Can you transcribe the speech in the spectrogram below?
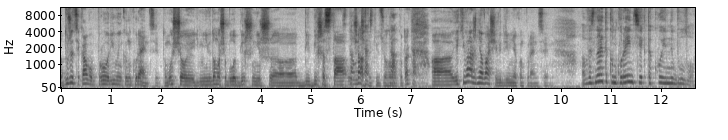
е, дуже цікаво про рівень конкуренції, тому що мені відомо, що було більше ніж е, більше ста, учасників. цього Так, року. Так? так. А, які враження ваші від рівня конкуренції? Ви знаєте, конкуренції як такої не було.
